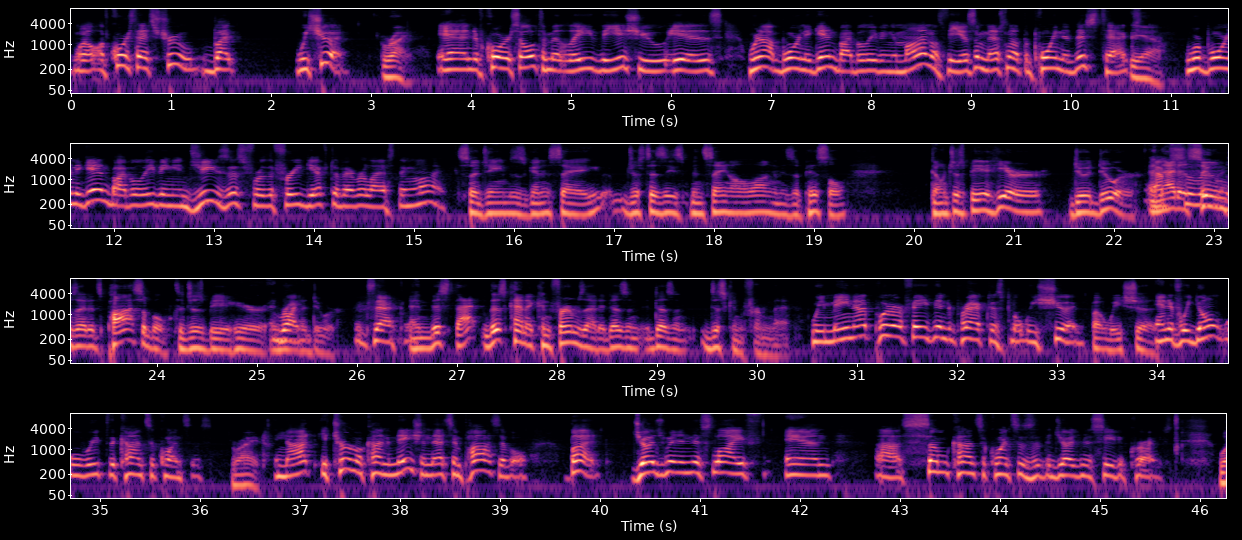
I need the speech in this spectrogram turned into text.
well of course that's true but we should Right. and of course, ultimately, the issue is we're not born again by believing in monotheism. That's not the point of this text. Yeah. We're born again by believing in Jesus for the free gift of everlasting life. So James is going to say, just as he's been saying all along in his epistle, don't just be a hearer, do a doer. And that assumes that it's possible to just be a hearer and Right. not a doer. Exactly. And this that this kind of confirms that. It doesn't it doesn't disconfirm that. we may not put our faith into practice, but we should. But we should. And if we don't, we'll reap the consequences. right. And not eternal condemnation, that's impossible, but judgment in this life and uh, some consequences at the judgment seat of Christ. Well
